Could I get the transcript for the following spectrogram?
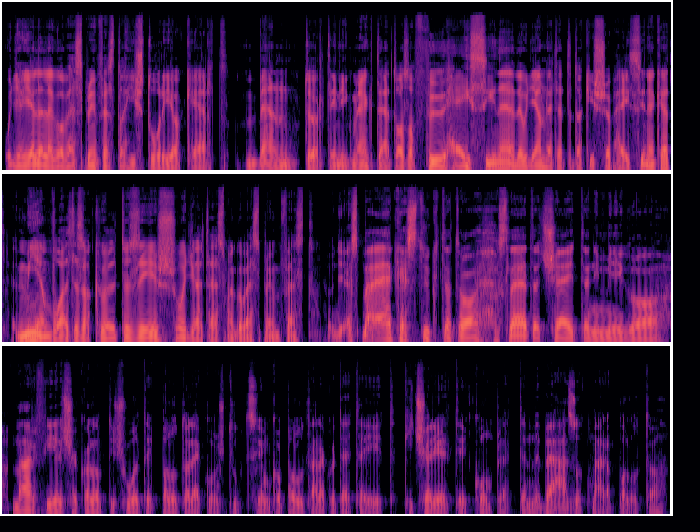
ugye jelenleg a Veszprém Fest a Históriakertben történik meg, tehát az a fő helyszíne, de ugye említetted a kisebb helyszíneket. Milyen volt ez a költözés, hogy élte ezt meg a Veszprém Fest? Ugye ezt már elkezdtük, tehát a, azt lehetett sejteni még a Márfi érsek alatt is volt egy palota rekonstrukció, amikor a palotának a tetejét kicserélték kompletten, mert beázott már a palota.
